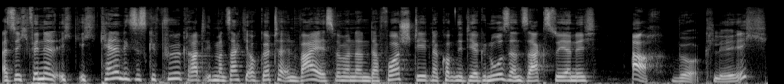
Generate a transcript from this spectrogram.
Also ich finde, ich, ich kenne dieses Gefühl, gerade, man sagt ja auch Götter in Weiß, wenn man dann davor steht, da kommt eine Diagnose, dann sagst du ja nicht, ach, wirklich?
